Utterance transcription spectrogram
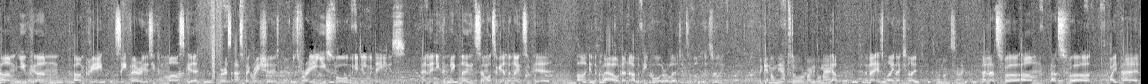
Um, you can um, create safe areas. You can mask it, various aspect ratios, which is very useful when you're dealing with dailies. And then you can make notes, and once again, the notes appear uh, in the cloud, and other people are alerted to them instantly. Again, on the App Store, available now? Yeah, and that is $9.99. Oh, nice, nice. and that's for um, that's for iPad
